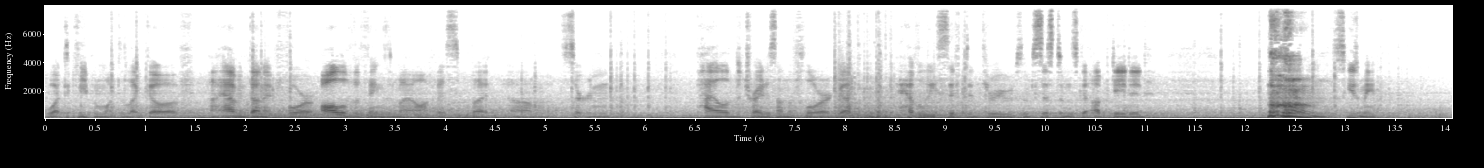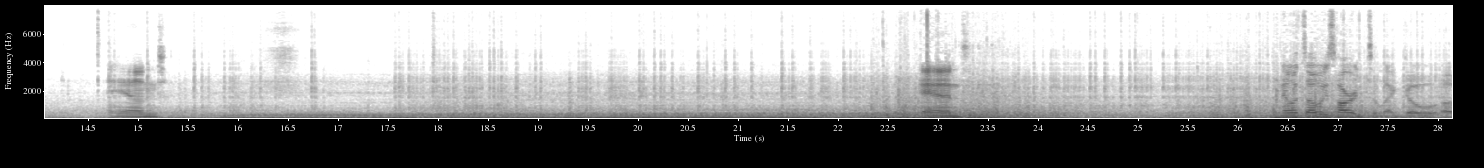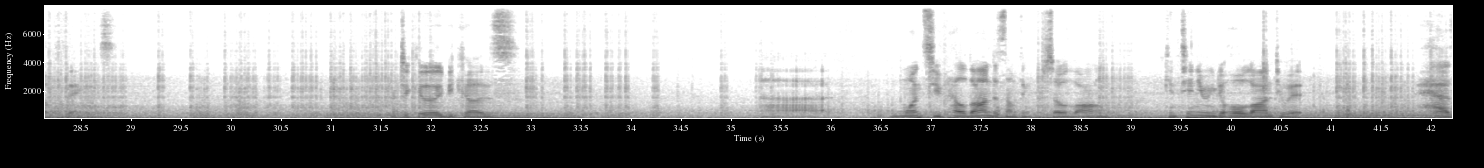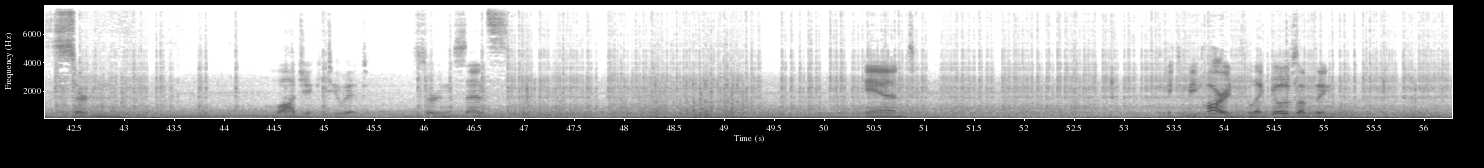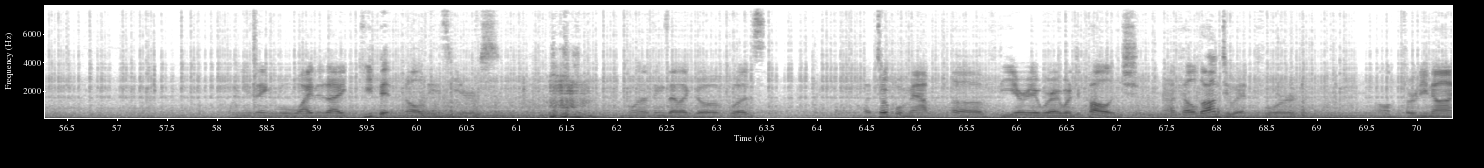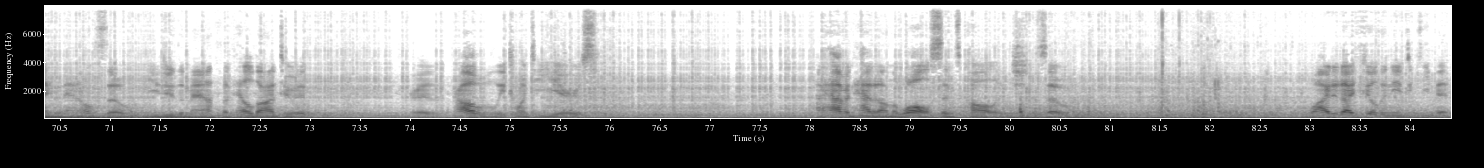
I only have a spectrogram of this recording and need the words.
what to keep and what to let go of. I haven't done it for all of the things in my office, but um, certain pile of detritus on the floor got heavily sifted through. Some systems got updated. Excuse me. And And you know, it's always hard to let go of things. Particularly because uh, once you've held on to something for so long, continuing to hold on to it has a certain logic to it, certain sense. And it can be hard to let go of something when you think, well, why did I keep it all these years? One of the things I let go of was a topo map of the area where I went to college. I've held on to it for, well, I'm 39 now, so you do the math. I've held on to it for probably 20 years. I haven't had it on the wall since college, so why did I feel the need to keep it?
